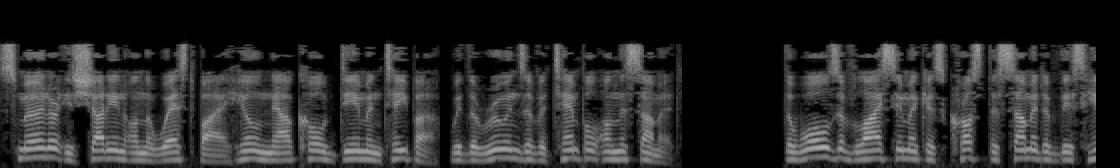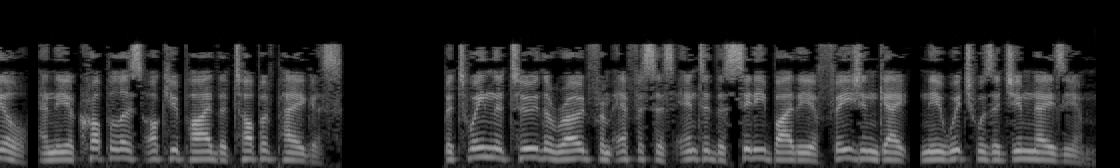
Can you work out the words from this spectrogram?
Smyrna is shut in on the west by a hill now called Diamantepa, with the ruins of a temple on the summit. The walls of Lysimachus crossed the summit of this hill, and the Acropolis occupied the top of Pagus. Between the two the road from Ephesus entered the city by the Ephesian Gate, near which was a gymnasium.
